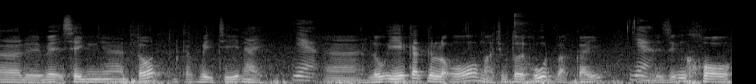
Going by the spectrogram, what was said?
để vệ sinh ờ, tốt các vị trí này. Dạ. À, lưu ý các cái lỗ mà chúng tôi hút và cấy Dạ. để giữ khô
